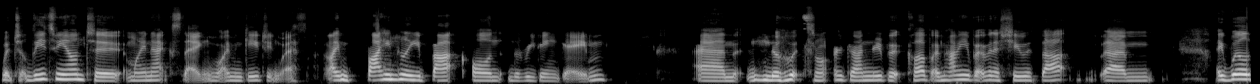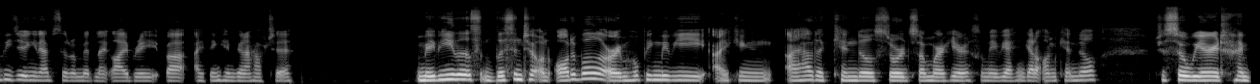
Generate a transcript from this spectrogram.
Which leads me on to my next thing, what I'm engaging with. I'm finally back on the reading game. Um, no, it's not our January book club. I'm having a bit of an issue with that. Um, I will be doing an episode on Midnight Library, but I think I'm gonna have to maybe listen, listen to it on Audible, or I'm hoping maybe I can. I had a Kindle stored somewhere here, so maybe I can get it on Kindle. Just so weird. I'm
